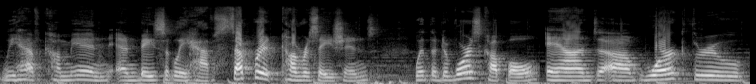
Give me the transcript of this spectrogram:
we have come in and basically have separate conversations with the divorce couple and uh, work through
